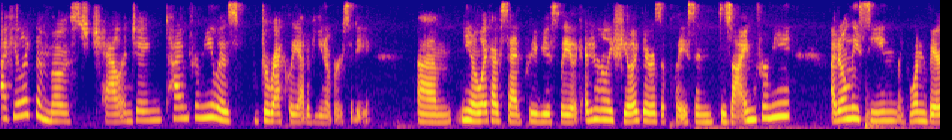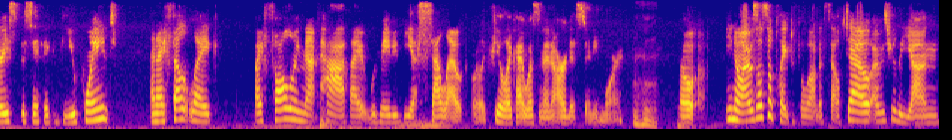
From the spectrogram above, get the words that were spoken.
I feel like the most challenging time for me was directly out of university. Um, you know, like I've said previously, like I didn't really feel like there was a place in design for me. I'd only seen like one very specific viewpoint, and I felt like by following that path, I would maybe be a sellout or like feel like I wasn't an artist anymore. Mm-hmm. So, you know, I was also plagued with a lot of self doubt. I was really young.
